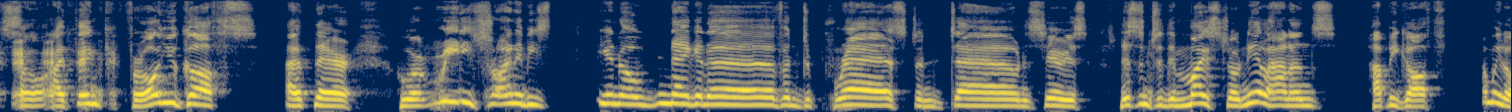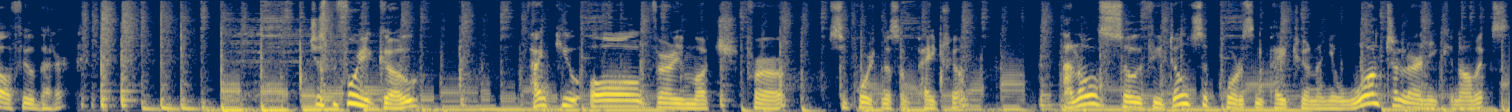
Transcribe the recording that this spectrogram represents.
So I think for all you goths out there who are really trying to be, you know, negative and depressed and down and serious, listen to the maestro Neil Hannon's Happy Goth, and we'll all feel better. Just before you go, thank you all very much for supporting us on Patreon. And also, if you don't support us on Patreon and you want to learn economics,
